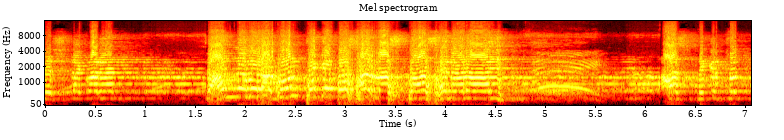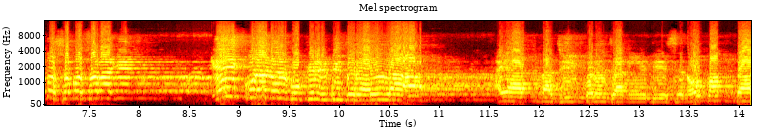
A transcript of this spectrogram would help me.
চেষ্টা করেন, জাহান্নামের আগুন থেকে বাঁচার রাস্তা আছে না নাই? আজ থেকে চোদ্দশো বছর আগে এই কোরআনের বুকের ভিতরে আল্লাহ আয়াত নাজিল করে জানিয়ে দিয়েছেন, ও বান্দা,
